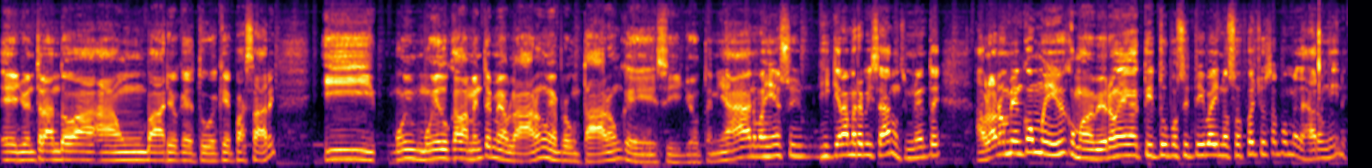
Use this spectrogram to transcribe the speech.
eh, yo entrando a, a un barrio que tuve que pasar y muy, muy educadamente me hablaron, me preguntaron que si yo tenía armas y eso y ni siquiera me revisaron, simplemente hablaron bien conmigo y como me vieron en actitud positiva y no sospechosa, pues me dejaron ir.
